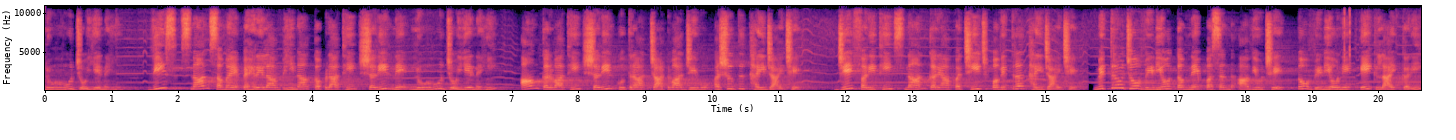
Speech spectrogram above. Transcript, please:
લૂહવું જોઈએ નહીં. વીસ સ્નાન સમયે પહેરેલા ભીના કપડાથી શરીરને લૂહવું જોઈએ નહીં, આમ કરવાથી શરીર કૂતરા ચાટવા જેવું અશુદ્ધ થઈ જાય છે, જે ફરીથી સ્નાન કર્યા પછી જ પવિત્ર થઈ જાય છે. મિત્રો, જો વીડિયો તમને પસંદ આવ્યું છે, તો વિડીયોને એક લાઈક કરી,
